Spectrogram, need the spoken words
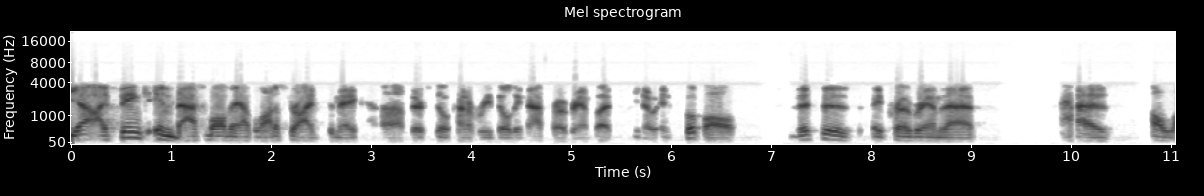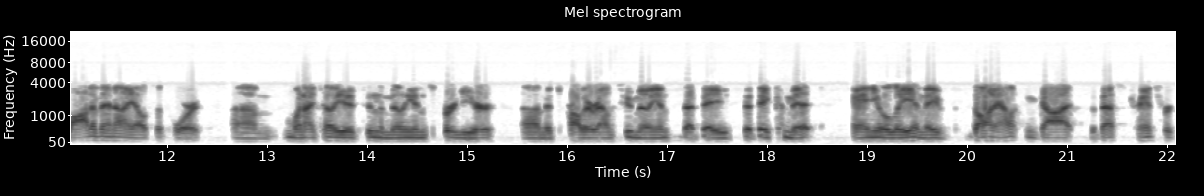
Yeah, I think in basketball they have a lot of strides to make. Uh, they're still kind of rebuilding that program, but you know, in football, this is a program that has a lot of NIL support. Um, when I tell you it's in the millions per year, um, it's probably around two million that they that they commit annually, and they've gone out and got the best transfer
